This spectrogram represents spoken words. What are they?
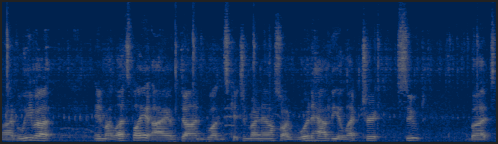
I believe uh, in my Let's Play I have done Glutton's Kitchen by now, so I would have the electric suit, but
